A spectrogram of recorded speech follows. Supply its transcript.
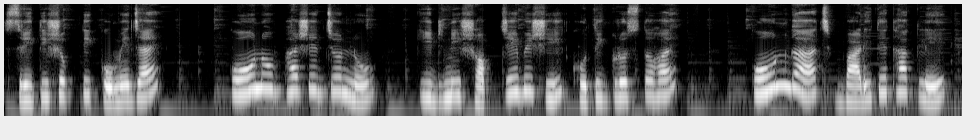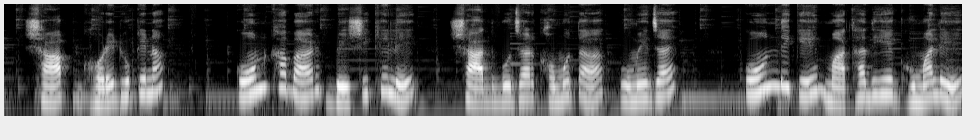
স্মৃতিশক্তি কমে যায়? কোন অভ্যাসের জন্য কিডনি সবচেয়ে বেশি ক্ষতিগ্রস্ত হয়? কোন গাছ বাড়িতে থাকলে সাপ ঘরে ঢোকে না? কোন খাবার বেশি খেলে স্বাদ বোঝার ক্ষমতা কমে যায়? কোন দিকে মাথা দিয়ে ঘুমালে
